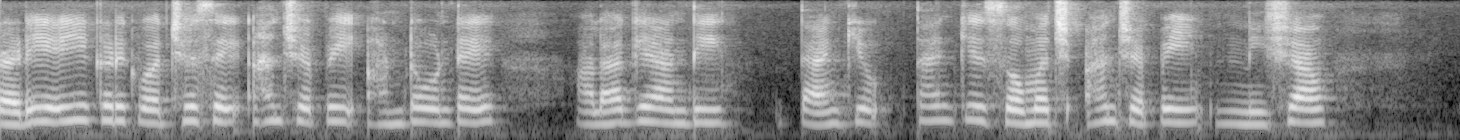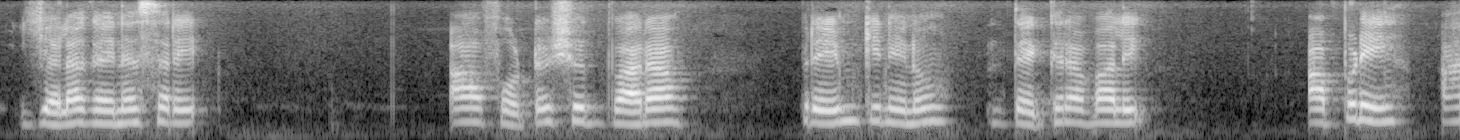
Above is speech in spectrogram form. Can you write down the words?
రెడీ అయ్యి ఇక్కడికి వచ్చేసే అని చెప్పి అంటూ ఉంటే అలాగే aunty thank you thank you so much అని చెప్పి నిషా ఎలాగైనా సరే ఆ ఫోటోషూట్ ద్వారా ప్రేమ్కి నేను దగ్గర అవ్వాలి. అప్పుడే ఆ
